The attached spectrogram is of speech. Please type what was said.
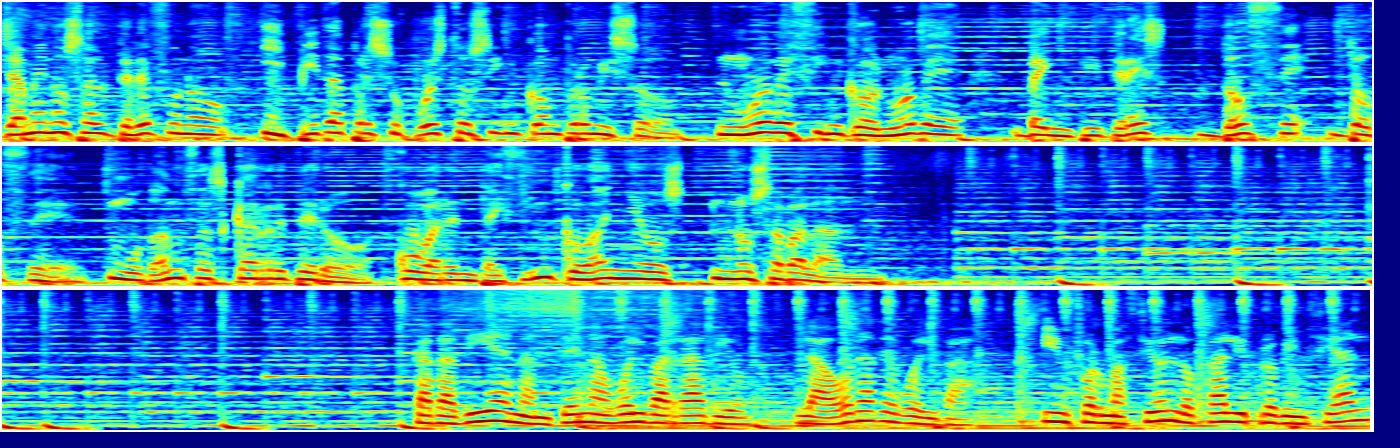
Llámenos al teléfono y pida presupuesto sin compromiso. 959 23 12 12. Mudanzas Carretero. 45 años nos avalan. Cada día en Antena Huelva Radio, la hora de Huelva. Información local y provincial,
